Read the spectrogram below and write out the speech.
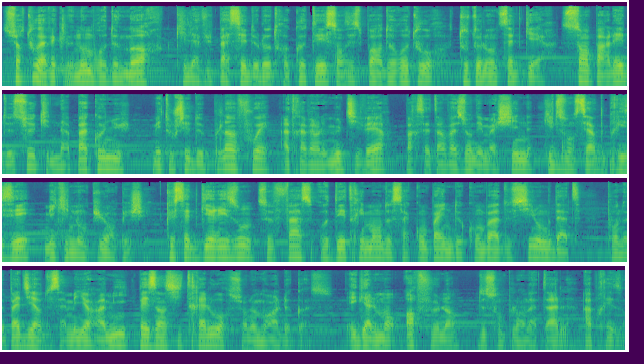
Surtout avec le nombre de morts qu'il a vu passer de l'autre côté sans espoir de retour, tout au long de cette guerre, sans parler de ceux qu'il n'a pas connus, mais touchés de plein fouet à travers le multivers par cette invasion des machines qu'ils ont certes brisées, mais qu'ils n'ont pu empêcher. Que cette guérison se fasse au détriment de sa compagne de combat de si longue date, pour ne pas dire de sa meilleure amie, pèse ainsi très lourd sur le moral de Kos, également orphelin de son plan natal à présent.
